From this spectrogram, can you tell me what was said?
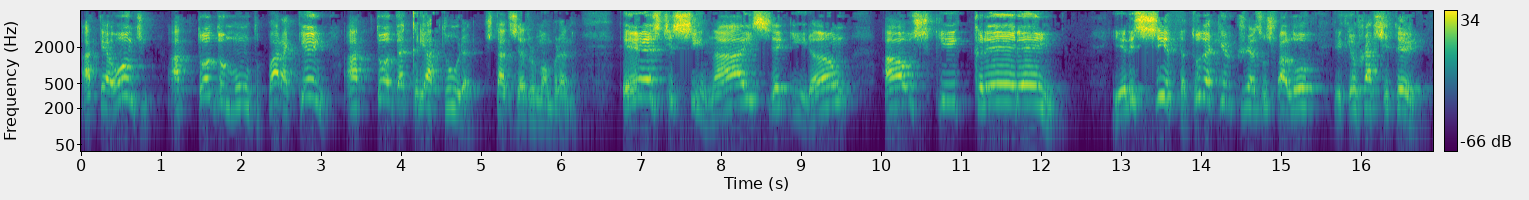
Até onde? A todo mundo. Para quem? A toda criatura, está dizendo o irmão Brana. Estes sinais seguirão aos que crerem. E ele cita tudo aquilo que Jesus falou e que eu já citei,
